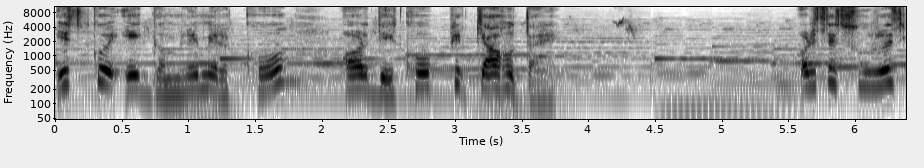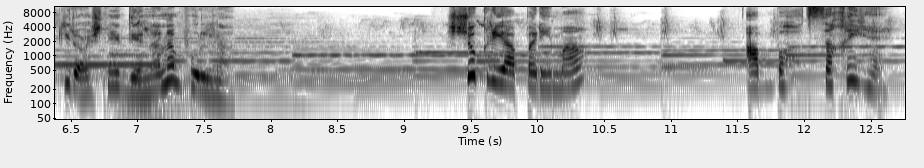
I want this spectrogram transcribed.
اس کو ایک گملے میں رکھو اور دیکھو پھر کیا ہوتا ہے۔ اور اسے سورج کی روشنی دینا نہ بھولنا۔ شکریہ پری ماں آپ بہت سخی ہیں۔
